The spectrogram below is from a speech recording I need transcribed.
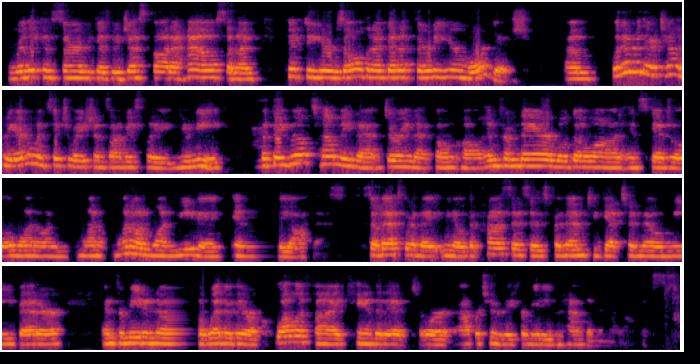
I'm really concerned because we just bought a house and I'm 50 years old and I've got a 30 year mortgage. Um, whatever they're telling me, everyone's situation is obviously unique, but they will tell me that during that phone call. And from there, we'll go on and schedule a one on one one on one meeting in the office. So that's where they, you know, the process is for them to get to know me better and for me to know whether they're a qualified candidate or opportunity for me to even have them in my office.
